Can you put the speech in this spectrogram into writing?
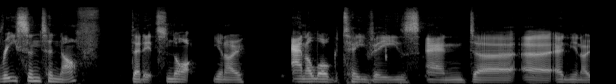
recent enough that it's not, you know, analog TVs and uh, uh, and you know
